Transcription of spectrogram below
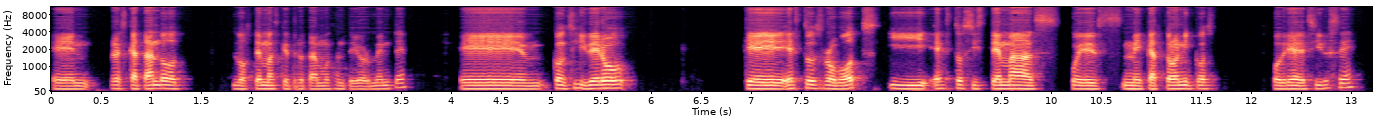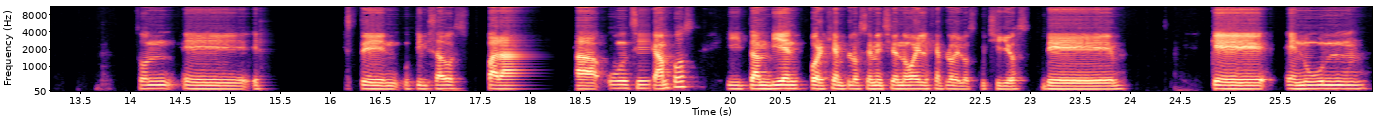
En, rescatando los temas que tratamos anteriormente, eh, considero que estos robots y estos sistemas pues mecatrónicos podría decirse, son eh, utilizados para un campos y también, por ejemplo, se mencionó el ejemplo de los cuchillos de que en un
